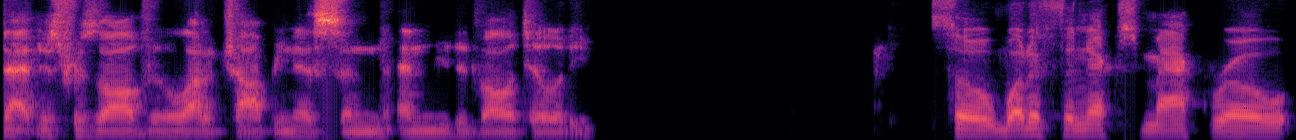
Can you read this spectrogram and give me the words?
that just resolved with a lot of choppiness and and muted volatility. So what if the next macro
